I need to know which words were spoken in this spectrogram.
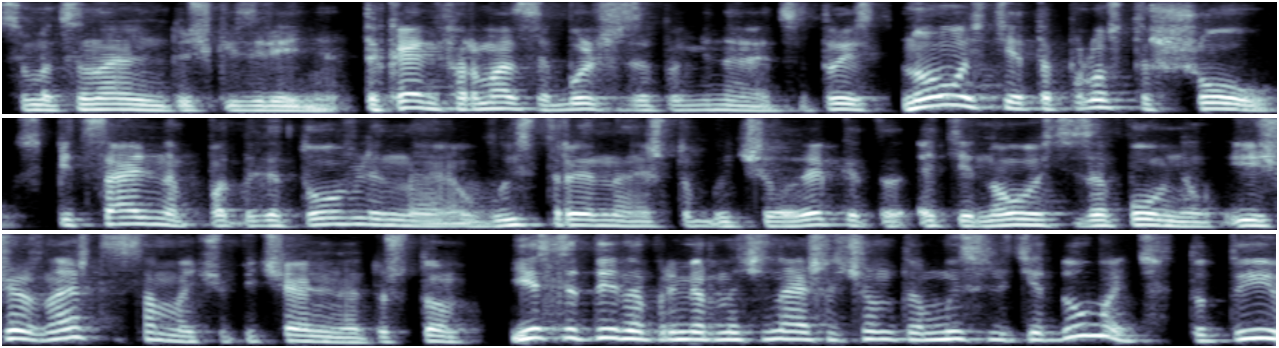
с эмоциональной точки зрения. Такая информация больше запоминается. То есть новости — это просто шоу, специально подготовленное, выстроенное, чтобы человек это, эти новости запомнил. И еще, знаешь, что самое что печальное? То, что если ты, например, начинаешь о чем-то мыслить и думать, то ты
